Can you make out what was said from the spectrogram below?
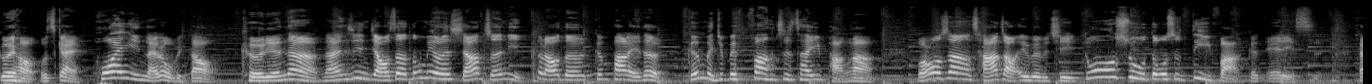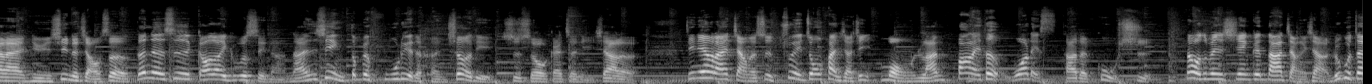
各位好，我是盖，欢迎来到我频道。可怜呐，男性角色都没有人想要整理，克劳德跟巴雷特根本就被放置在一旁啊。网络上查找 A V 七，多数都是蒂法跟 Alice。看来女性的角色真的是高到一个不行啊，男性都被忽略的很彻底，是时候该整理一下了。今天要来讲的是《最终幻想星》猛男巴雷特 Wallace 他的故事。那我这边先跟大家讲一下，如果在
